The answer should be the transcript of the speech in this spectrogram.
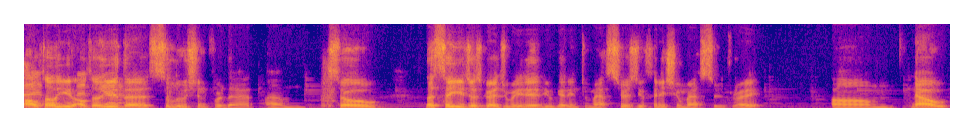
I'll tell you. I'll and tell you the solution for that. Um, so let's say you just graduated, you get into masters, you finish your masters, right? Um, now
